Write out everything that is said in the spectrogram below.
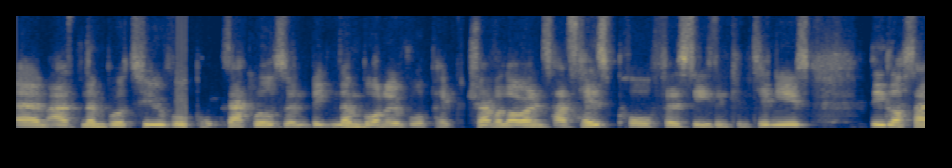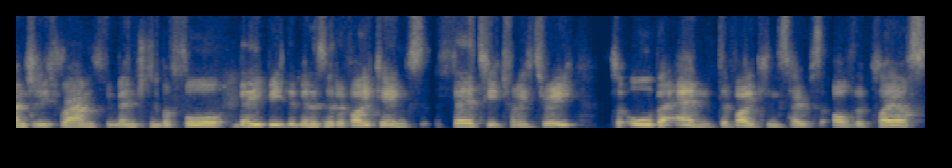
Um, as number two overall pick Zach Wilson beat number one overall pick Trevor Lawrence as his poor first season continues. The Los Angeles Rams, we mentioned before, they beat the Minnesota Vikings 30-23 to all but end the Vikings' hopes of the playoffs.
